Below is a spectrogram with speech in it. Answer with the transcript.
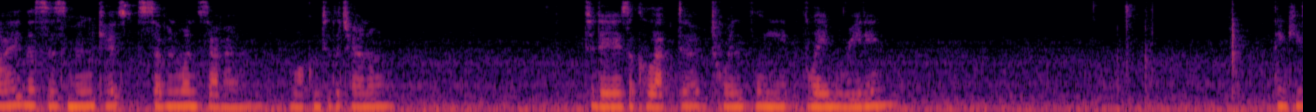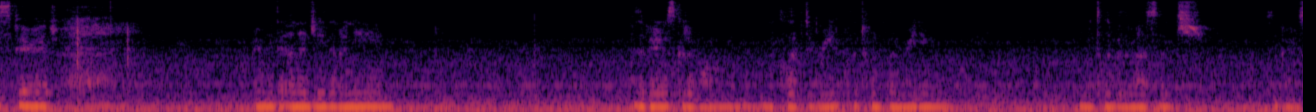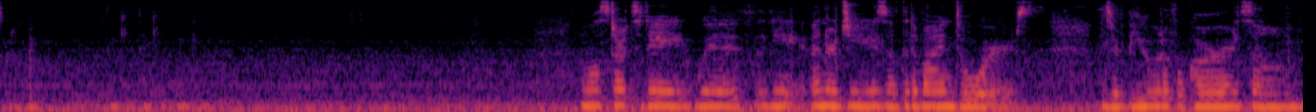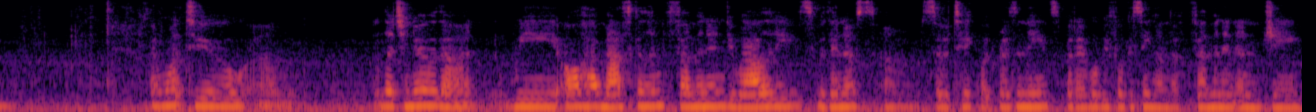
Hi, this is Moonkissed717. Welcome to the channel. Today is a collective twin flame reading. Thank you, Spirit. Bring me the energy that I need for the greatest good of all. The collective read for the twin flame reading. Let me deliver the message for the greatest good of all. Thank you, thank you, thank you. And we'll start today with the energies of the divine doors. These are beautiful cards. Um, I want to um, let you know that we all have masculine, feminine dualities within us. Um, so take what resonates, but I will be focusing on the feminine energy,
